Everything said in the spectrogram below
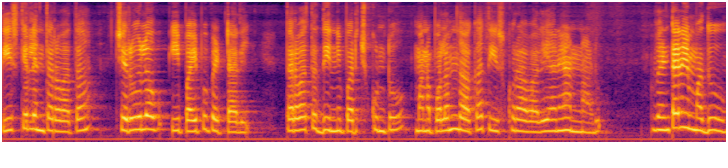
తీసుకెళ్ళిన తర్వాత చెరువులో ఈ పైపు పెట్టాలి. తర్వాత దీన్ని పరుచుకుంటూ మన పొలం దాకా తీసుకురావాలి అని అన్నాడు. వెంటనే మధు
